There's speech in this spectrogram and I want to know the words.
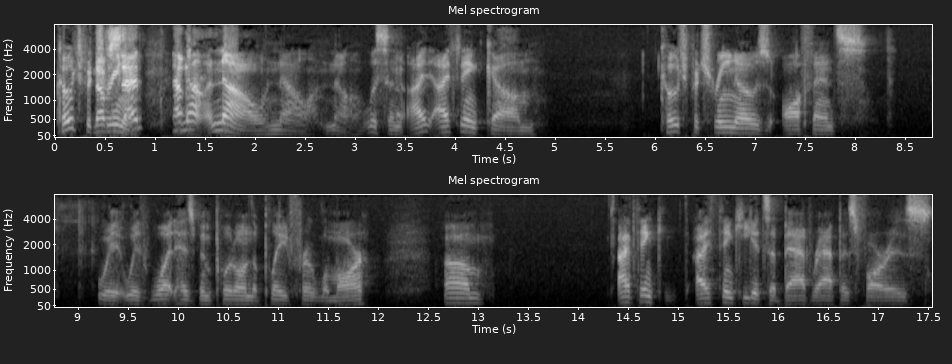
Coach Petrino. said? No, no, no, no. Listen, I, I think um, Coach Petrino's offense with with what has been put on the plate for Lamar. Um, I think I think he gets a bad rap as far as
